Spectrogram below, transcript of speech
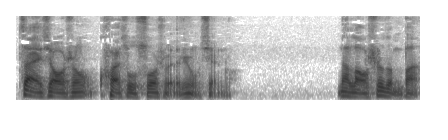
在校生快速缩水的这种现状。那老师怎么办？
